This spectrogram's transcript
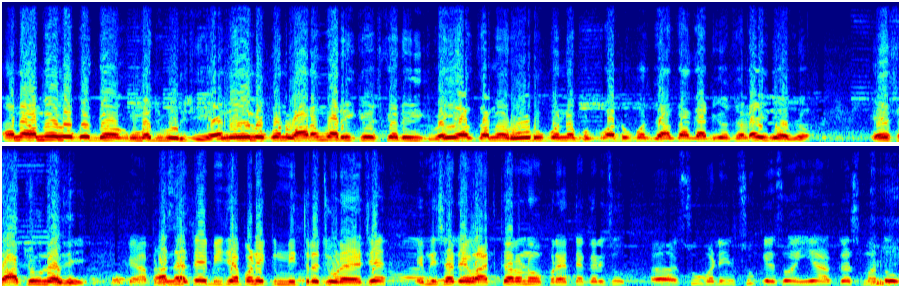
અને અમે લોકો મજબૂર છીએ. અને એ લોકોને વારંવાર રિક્વેસ્ટ કરી ભાઈ આ તમે રોડ ઉપર ને ફૂટપાથ ઉપર જાતા ગાડીઓ ચડાવી દો છો. એ સાચું નથી. ઓકે આપણી સાથે બીજા પણ એક મિત્ર જોડાયા છે. એમની સાથે વાત કરવાનો પ્રયત્ન કરીશું. શું વડીલ શું કહેશો? અહીંયા અકસ્માતો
